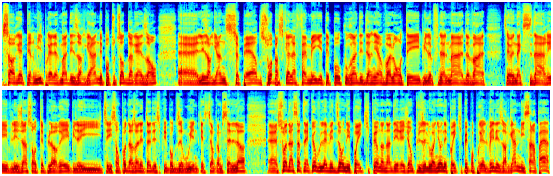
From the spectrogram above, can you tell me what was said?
ça aurait permis le prélèvement des organes, mais pour toutes sortes de raisons, euh, les organes se perdent, soit parce que la famille était pas au courant des dernières volontés, puis là, finalement, devant un accident arrive, les gens sont éplorés, puis là, ils, ils sont pas dans un état d'esprit pour dire oui une question comme celle-là. Euh, soit dans certains cas, vous l'avez dit, on n'est pas équipé, on est dans des régions plus éloignées, on n'est pas équipé pour prélever les organes, mais il s'en perd.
